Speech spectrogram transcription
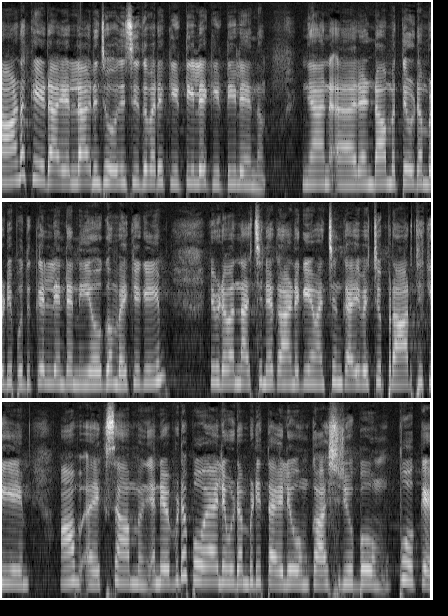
നാണക്കേടായി എല്ലാവരും ചോദിച്ച് ഇതുവരെ കിട്ടിയില്ലേ കിട്ടിയില്ലേ എന്ന്. ഞാൻ രണ്ടാമത്തെ ഉടമ്പടി പുതുക്കലിൽ എന്റെ നിയോഗം വയ്ക്കുകയും ഇവിടെ വന്ന് അച്ഛനെ കാണുകയും അച്ഛൻ കൈവച്ച് പ്രാർത്ഥിക്കുകയും ആ എക്സാം ഞാൻ എവിടെ പോയാലും ഉടമ്പടി തൈലവും കാശുരൂപവും ഉപ്പുമൊക്കെ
